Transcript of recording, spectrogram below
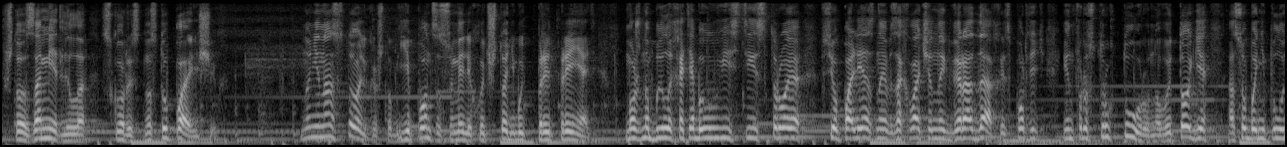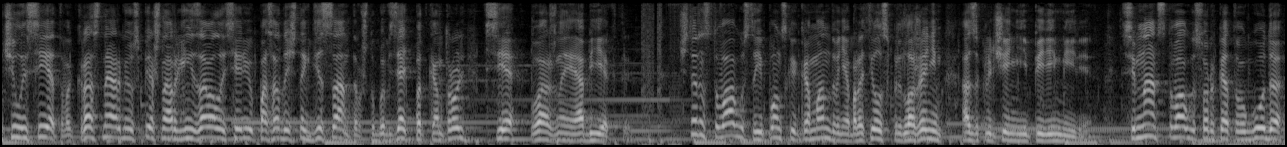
что замедлило скорость наступающих но не настолько, чтобы японцы сумели хоть что-нибудь предпринять. Можно было хотя бы увести из строя все полезное в захваченных городах, испортить инфраструктуру, но в итоге особо не получилось и этого. Красная армия успешно организовала серию посадочных десантов, чтобы взять под контроль все важные объекты. 14 августа японское командование обратилось с предложением о заключении перемирия. 17 августа 1945 года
